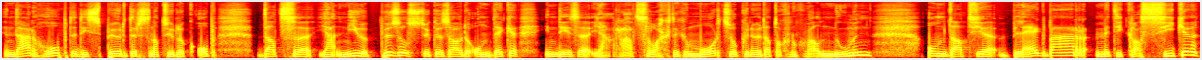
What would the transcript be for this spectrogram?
En daar hoopten die speurders natuurlijk op dat ze ja, nieuwe puzzelstukken zouden ontdekken in deze ja, raadselachtige moord. Zo kunnen we dat toch nog wel noemen. Omdat je blijkbaar met die klassieke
